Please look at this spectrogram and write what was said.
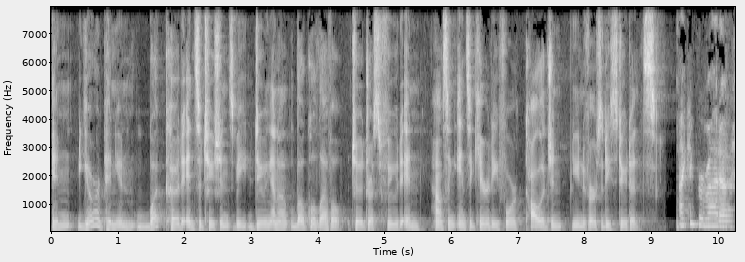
In your opinion, what could institutions be doing on a local level to address food and housing insecurity for college and university students? I can provide a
